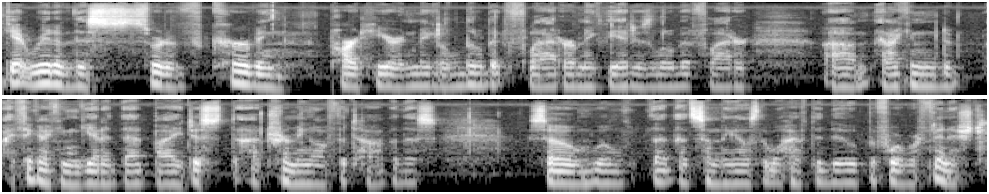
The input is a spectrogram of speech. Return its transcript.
get rid of this sort of curving part here and make it a little bit flatter, make the edges a little bit flatter. Um, and I can, I think I can get at that by just uh, trimming off the top of this. So we'll, that, that's something else that we'll have to do before we're finished.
